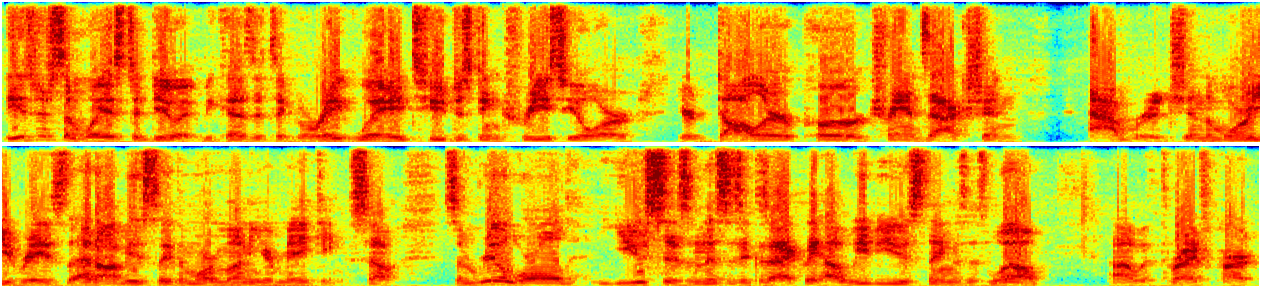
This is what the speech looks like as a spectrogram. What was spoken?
these are some ways to do it because it's a great way to just increase your your dollar per transaction average and the more you raise that obviously the more money you're making so some real world uses and this is exactly how we've used things as well uh, with ThriveCart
